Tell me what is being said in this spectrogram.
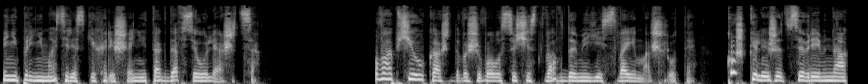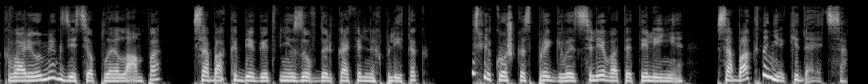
и не принимать резких решений, тогда все уляжется». Вообще у каждого живого существа в доме есть свои маршруты. Кошка лежит все время на аквариуме, где теплая лампа. Собака бегает внизу вдоль кафельных плиток. Если кошка спрыгивает слева от этой линии, собака на нее кидается.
